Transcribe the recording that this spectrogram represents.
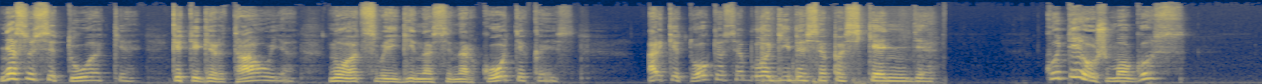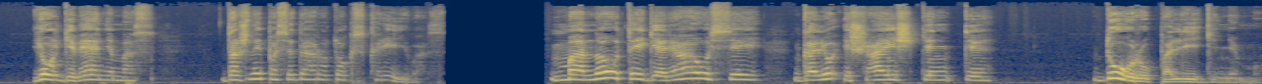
nesusituokę, kiti girtauja, nuolat svaiginasi narkotikais ar kitokiose blogybėse paskendė. Kodėl žmogus, jo gyvenimas dažnai pasidaro toks kreivas? Manau, tai geriausiai galiu išaiškinti durų palyginimu.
